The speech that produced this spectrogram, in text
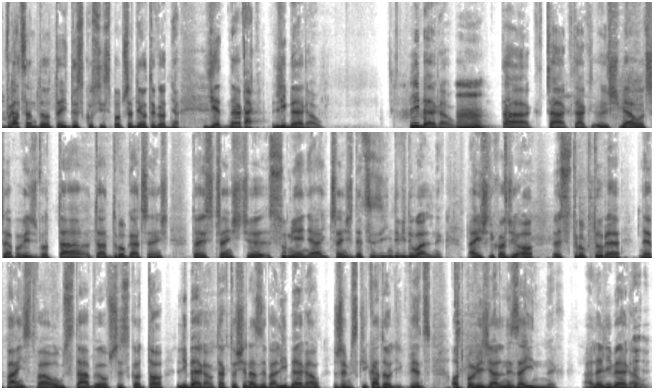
wracam do tej dyskusji z poprzedniego tygodnia. Jednak Tak. liberał. Liberał. Tak, tak, tak. E, Śmiało trzeba powiedzieć, bo ta, ta druga część to jest część e, sumienia i część decyzji indywidualnych. A jeśli chodzi o e, strukturę państwa, o ustawy, o wszystko, to liberał. Tak to się nazywa. Liberał, rzymski katolik, więc odpowiedzialny za innych, ale liberał.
